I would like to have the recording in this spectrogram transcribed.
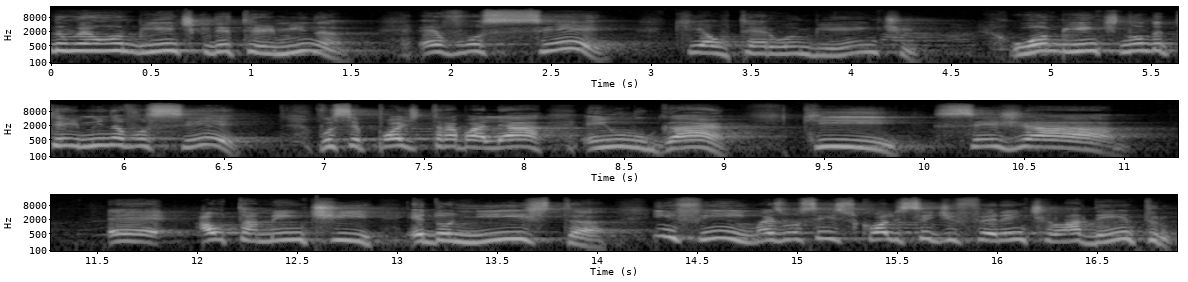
não é o ambiente que determina, é você que altera o ambiente. O ambiente não determina você. Você pode trabalhar em um lugar que seja é, altamente hedonista, enfim, mas você escolhe ser diferente lá dentro.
